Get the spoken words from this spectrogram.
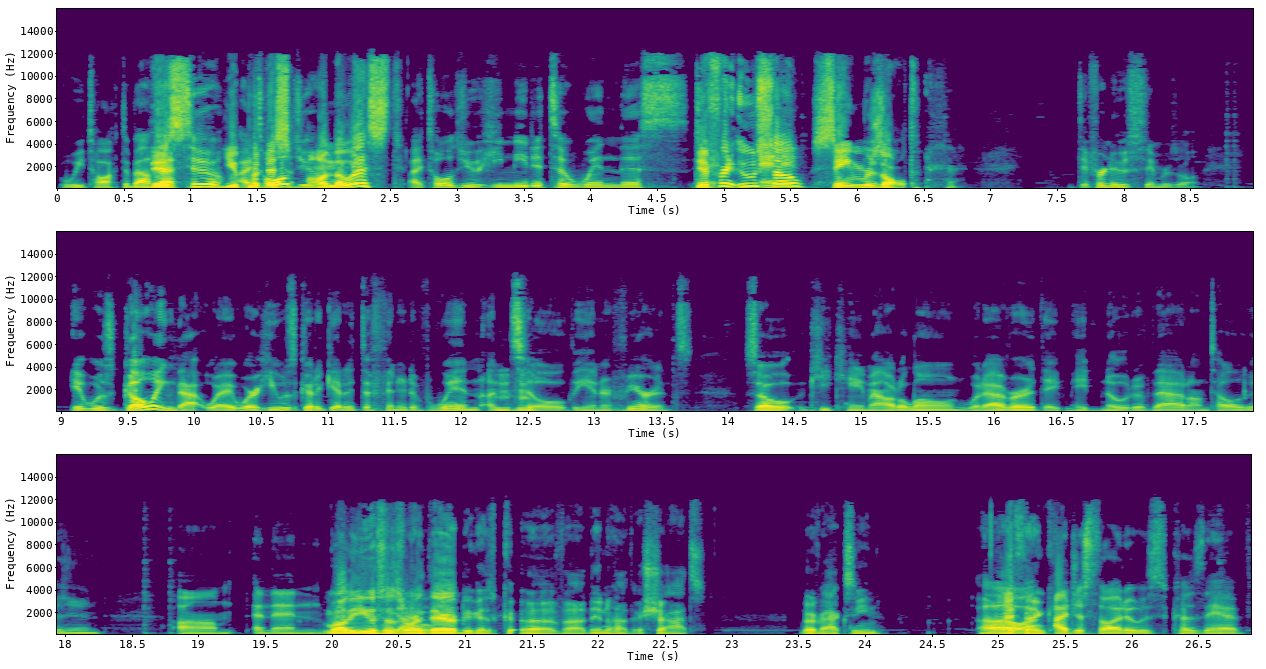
we talked about This that too. you put this you. on the list. I told you he needed to win this. Different and- Uso, and it- same result. different news, same result. It was going that way where he was going to get a definitive win Mm-hmm. until the interference. So he came out alone, whatever. They made note of that on television. Um, and then Well, the got weren't over- there because of uh, they don't have their shots or vaccine. Oh, I I think. I, just thought it was because they have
